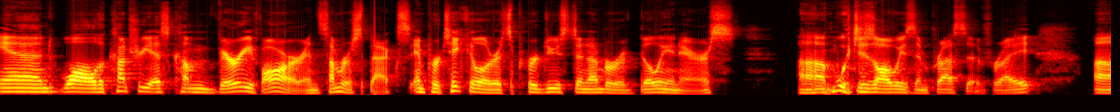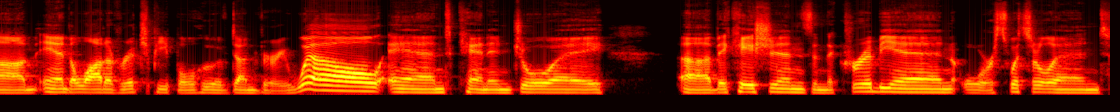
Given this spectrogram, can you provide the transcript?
And while the country has come very far in some respects, in particular, it's produced a number of billionaires, um, which is always impressive, right? Um, and a lot of rich people who have done very well and can enjoy uh, vacations in the Caribbean or Switzerland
